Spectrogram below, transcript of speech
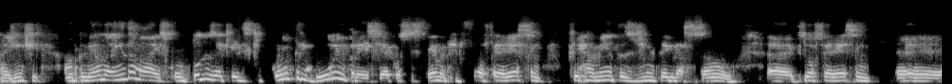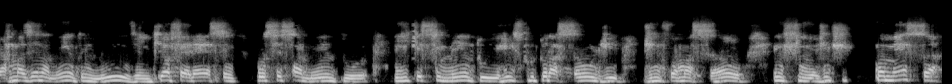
a gente ampliando ainda mais com todos aqueles que contribuem para esse ecossistema, que oferecem ferramentas de integração, uh, que oferecem uh, armazenamento em nuvem, que oferecem processamento, enriquecimento e reestruturação de, de informação. Enfim, a gente começa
